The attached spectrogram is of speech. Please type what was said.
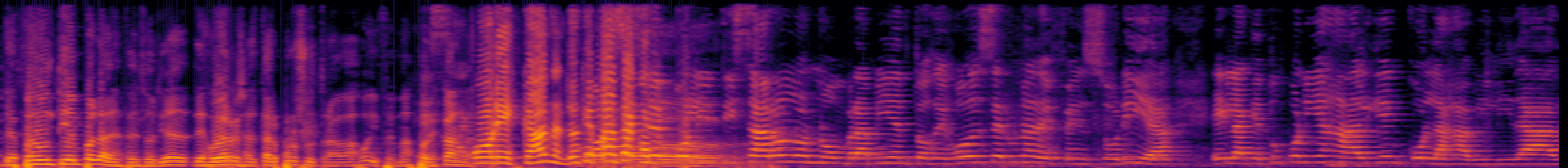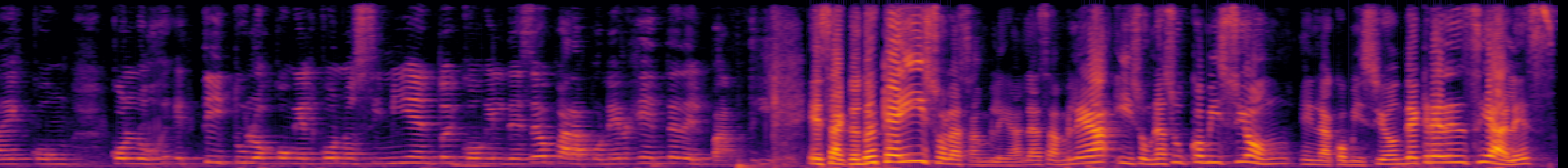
después de un tiempo la Defensoría dejó de resaltar por su trabajo y fue más por escándalo. Por escándalo. Entonces, ¿qué pasa con...? Se politizaron los nombramientos, dejó de ser una defensoría en la que tú ponías a alguien con las habilidades, con, con los eh, títulos, con el conocimiento y con el deseo para poner gente del partido. Exacto. Entonces, ¿qué hizo la Asamblea? La Asamblea hizo una subcomisión en la Comisión de Credenciales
